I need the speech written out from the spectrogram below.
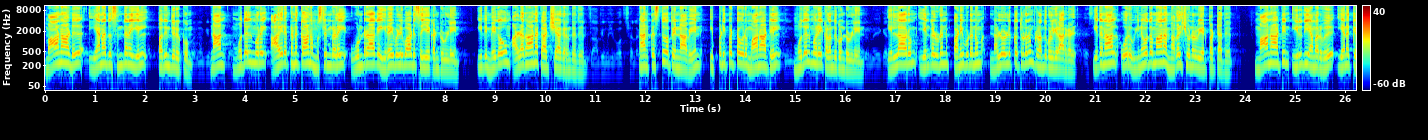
மாநாடு எனது சிந்தனையில் பதிந்திருக்கும். நான் முதல் முறை ஆயிரக்கணக்கான முஸ்லிம்களை ஒன்றாக இறை வழிபாடு செய்ய கண்டுள்ளேன். இது மிகவும் அழகான காட்சியாக இருந்தது. நான் கிறிஸ்துவ பெண்ணாவேன் இப்படிப்பட்ட ஒரு மாநாட்டில் முதல் முறை கலந்து கொண்டுள்ளேன். எல்லாரும் எங்களுடன் பணிவுடனும் நல்லொழுக்கத்துடனும் கலந்து கொள்கிறார்கள். இதனால் ஒரு வினோதமான மகிழ்ச்சி உணர்வு ஏற்பட்டது. மாநாட்டின் இறுதி அமர்வு எனக்கு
